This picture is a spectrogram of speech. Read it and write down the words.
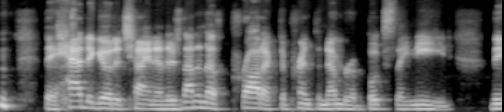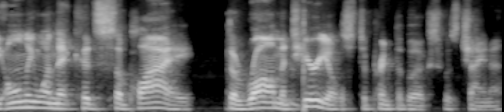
they had to go to China. There's not enough product to print the number of books they need. The only one that could supply the raw materials to print the books was China.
